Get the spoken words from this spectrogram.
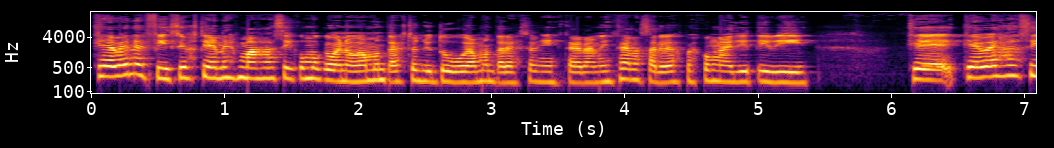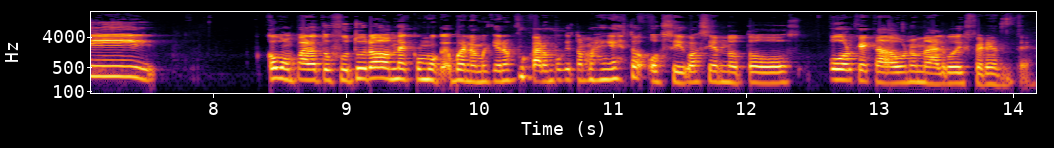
¿Qué beneficios tienes más así como que bueno, voy a montar esto en YouTube, voy a montar esto en Instagram, Instagram salió después con IGTV? ¿Qué, qué ves así como para tu futuro donde como que, bueno, me quiero enfocar un poquito más en esto o sigo haciendo todos porque cada uno me da algo diferente?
